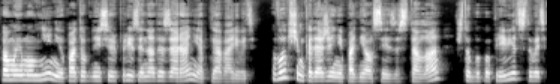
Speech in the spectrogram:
По моему мнению, подобные сюрпризы надо заранее обговаривать. В общем, когда Женя поднялся из-за стола, чтобы поприветствовать,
